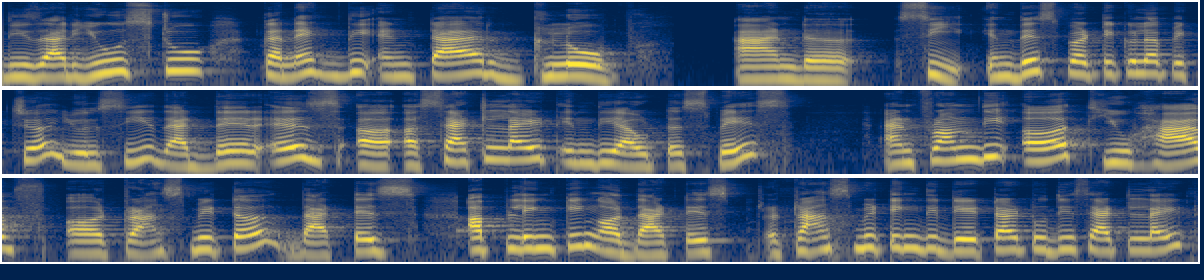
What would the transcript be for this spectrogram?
these are used to connect the entire globe and uh, see in this particular picture you will see that there is a, a satellite in the outer space and from the earth you have a transmitter that is uplinking or that is transmitting the data to the satellite.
